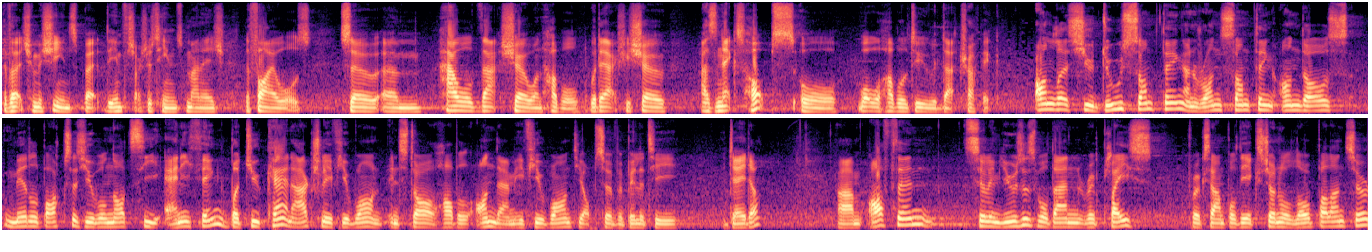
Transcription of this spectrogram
the virtual machines, but the infrastructure teams manage the firewalls. So um, how will that show on Hubble? Would it actually show as next hops, or what will Hubble do with that traffic? unless you do something and run something on those middle boxes, you will not see anything. But you can actually, if you want, install Hubble on them if you want the observability data. Um, often, Cilium users will then replace, for example, the external load balancer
